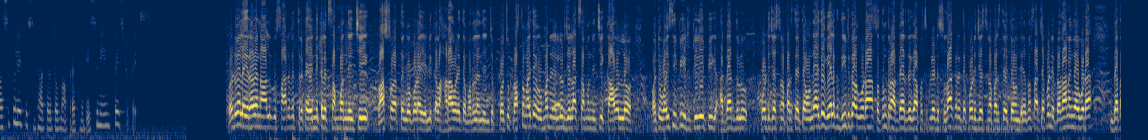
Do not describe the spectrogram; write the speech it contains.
పసుపులేటి సుధాకర్తో మా ప్రతినిధి సునీల్ ఫేస్ టు ఫేస్ రెండు వేల ఇరవై నాలుగు సార్వత్రిక ఎన్నికలకు సంబంధించి రాష్ట్ర వ్యాప్తంగా కూడా ఎన్నికల హడావుడి అయితే మొదలైందని చెప్పుకోవచ్చు. ప్రస్తుతం అయితే ఉమ్మడి నెల్లూరు జిల్లాకు సంబంధించి కావల్లో అటు వైసీపీ ఇటు టీడీపీ అభ్యర్థులు పోటీ చేస్తున్న పరిస్థితి అయితే ఉంది. అయితే వీళ్ళకి ధీటుగా కూడా స్వతంత్ర అభ్యర్థిగా పసుపులేటి సుధాకర్ అయితే పోటీ చేస్తున్న పరిస్థితి అయితే ఉంది. సార్ చెప్పండి ప్రధానంగా కూడా గత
